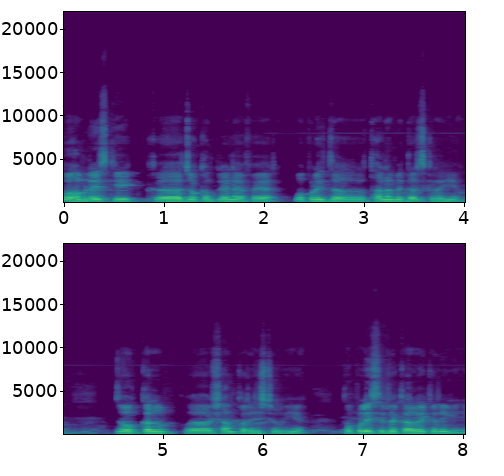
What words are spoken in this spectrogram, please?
तो हमने इसकी क- जो कंप्लेन है एफ वो पुलिस द- थाना में दर्ज कराई है जो कल अ, शाम को रजिस्टर हुई है तो पुलिस इस पर कार्रवाई करेगी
